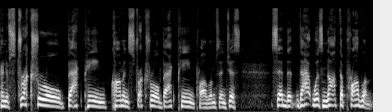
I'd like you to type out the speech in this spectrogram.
kind of structural back pain, common structural back pain problems, and just said that that was not the problem,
